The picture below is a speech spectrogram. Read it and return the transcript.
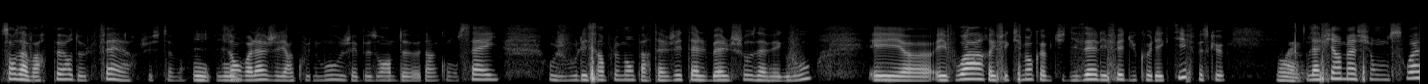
sans avoir peur de le faire, justement. Mm -hmm. Disant, voilà, j'ai un coup de mou, j'ai besoin d'un conseil, ou je voulais simplement partager telle belle chose avec vous, et, et voir effectivement, comme tu disais, l'effet du collectif, parce que ouais. l'affirmation de soi,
